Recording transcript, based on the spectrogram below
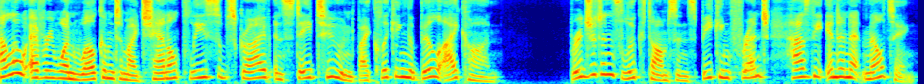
Hello everyone, welcome to my channel. Please subscribe and stay tuned by clicking the bell icon. Bridgerton's Luke Thompson speaking French has the internet melting.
